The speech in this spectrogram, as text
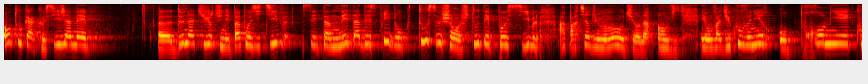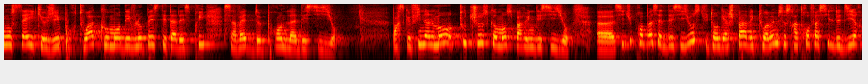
en tout cas que si jamais euh, de nature, tu n'es pas positive, c'est un état d'esprit, donc tout se change, tout est possible à partir du moment où tu en as envie. Et on va du coup venir au premier conseil que j'ai pour toi, comment développer cet état d'esprit, ça va être de prendre la décision. Parce que finalement, toute chose commence par une décision. Euh, si tu prends pas cette décision, si tu t'engages pas avec toi-même, ce sera trop facile de dire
